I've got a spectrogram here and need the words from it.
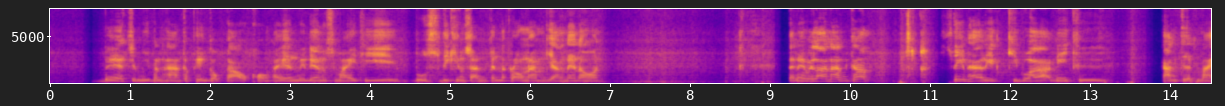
ำ Blaze จะมีปัญหากับเพลงเก่าๆ ของ Iron Maiden สมัยที่ Bruce Dickinson เป็นนักร้องนำอย่างแน่นอน แต่ในเวลานั้นครับ Steve Harris คิดว่านี่คือการเกิดใหม่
